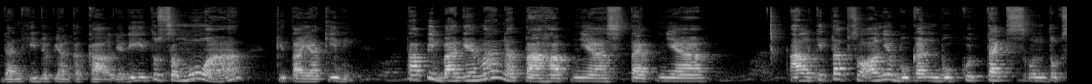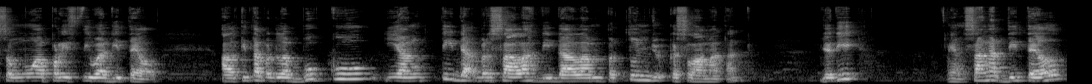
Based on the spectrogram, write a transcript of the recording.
dan hidup yang kekal. Jadi itu semua kita yakini. Tapi bagaimana tahapnya, stepnya? Alkitab soalnya bukan buku teks untuk semua peristiwa detail. Alkitab adalah buku yang tidak bersalah di dalam petunjuk keselamatan. Jadi yang sangat detail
